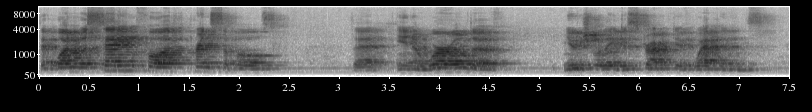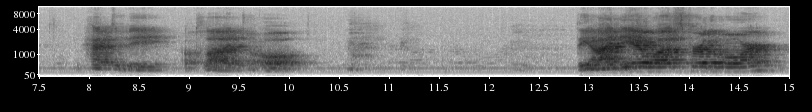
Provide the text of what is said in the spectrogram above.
that one was setting forth principles that in a world of mutually destructive weapons had to be applied to all. The idea was, furthermore,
